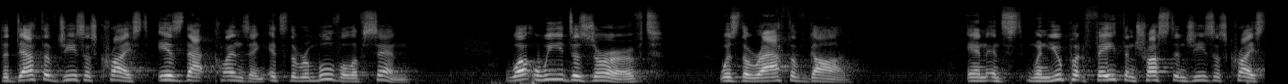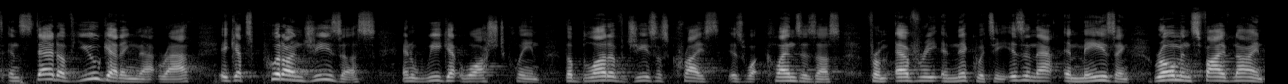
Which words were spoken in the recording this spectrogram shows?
The death of Jesus Christ is that cleansing, it's the removal of sin. What we deserved was the wrath of God. And when you put faith and trust in Jesus Christ, instead of you getting that wrath, it gets put on Jesus and we get washed clean. The blood of Jesus Christ is what cleanses us from every iniquity. Isn't that amazing? Romans 5 9.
